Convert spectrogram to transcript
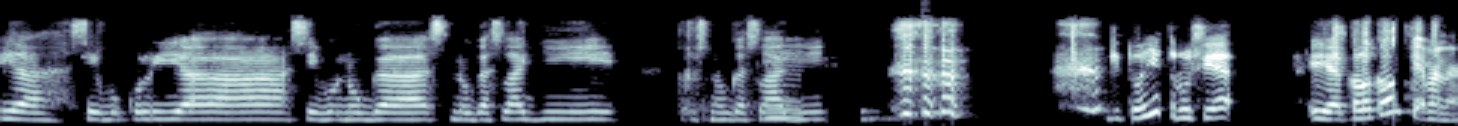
Iya, sibuk kuliah, sibuk nugas, nugas lagi, terus nugas Hmm. lagi. Gitu aja terus ya. Iya, kalau kau kayak mana?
